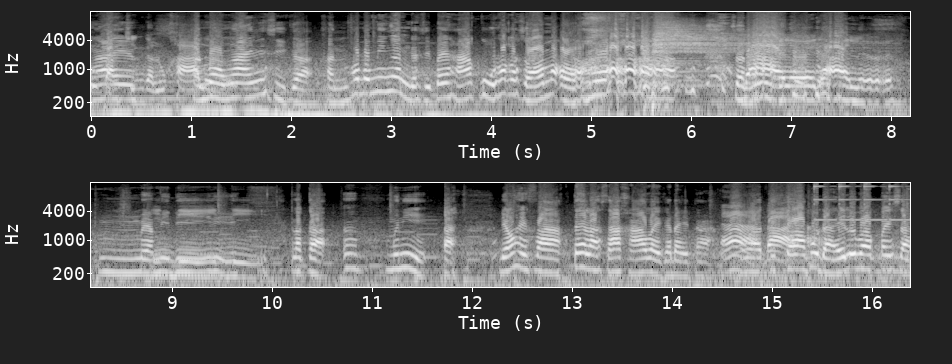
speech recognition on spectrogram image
พูดคง่าวายมจริงกับลูกค้าขันเลยเบาง่ายนี่สิกะขันเพราะว่ามีเงินก็สิไปหากูเท่ากับซ้อมมาออกสนุกได้เลยได้เลยอืมแบบนี้ดีดีดี แล้วก็เออมื้อนี้อะเดี๋ยวให้ฝากแต่ละสาขาไว้ก็ได้ตาอ่าว่าติดได้ต่อผู้ใดหรือว่าไปใส่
